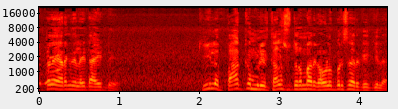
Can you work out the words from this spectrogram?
இப்பதான் இறங்குது லைட் ஹைட்டு கீழே பார்க்க முடியல தலை சுத்தரமா இருக்கு அவ்வளவு பெருசா இருக்கு கீழே.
